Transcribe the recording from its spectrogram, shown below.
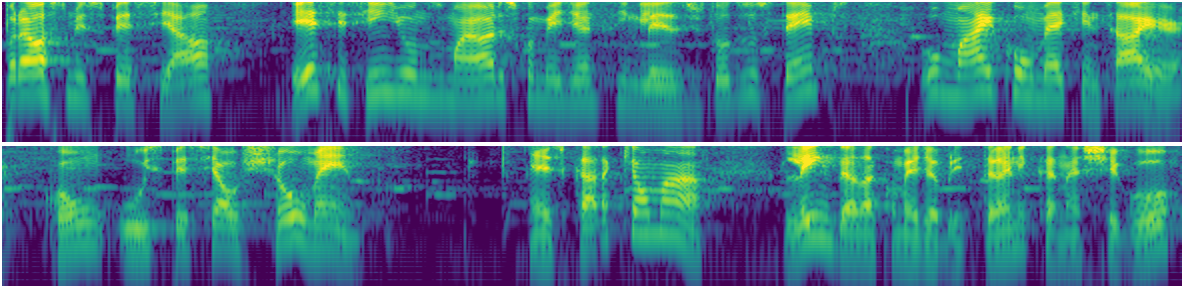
Próximo especial. Esse sim de um dos maiores comediantes ingleses de todos os tempos, o Michael McIntyre, com o especial Showman. Esse cara que é uma lenda da comédia britânica, né? Chegou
